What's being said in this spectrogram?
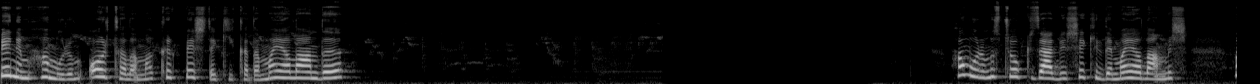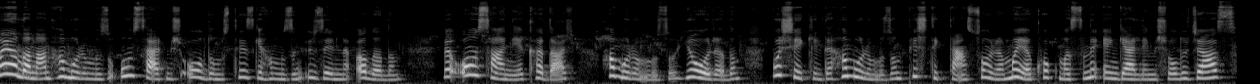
Benim hamurum ortalama 45 dakikada mayalandı. Hamurumuz çok güzel bir şekilde mayalanmış. Mayalanan hamurumuzu un serpmiş olduğumuz tezgahımızın üzerine alalım ve 10 saniye kadar hamurumuzu yoğuralım. Bu şekilde hamurumuzun piştikten sonra maya kokmasını engellemiş olacağız.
